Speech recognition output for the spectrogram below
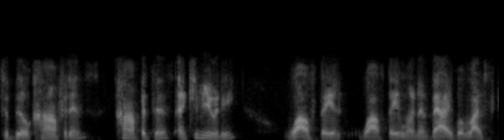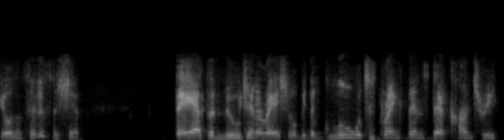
to build confidence, competence, and community whilst they, whilst they learn invaluable life skills and citizenship. They, as the new generation, will be the glue which strengthens their country,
